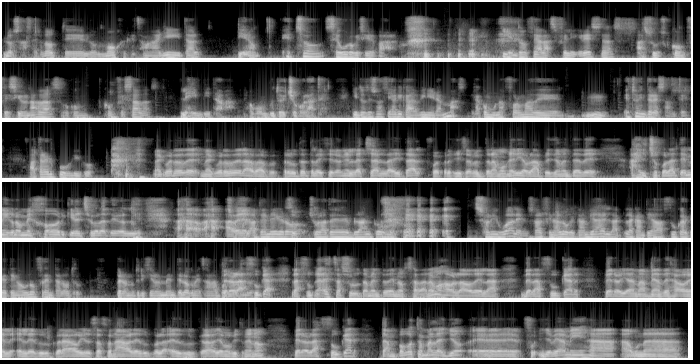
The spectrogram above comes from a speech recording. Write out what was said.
los sacerdotes, los monjes que estaban allí y tal, dijeron, esto seguro que sirve para algo. y entonces a las feligresas, a sus confesionadas o confesadas, les invitaba a un poquito de chocolate. Y entonces eso hacía que cada vez vinieran más. Era como una forma de, mm, esto es interesante, atraer público. me, acuerdo de, me acuerdo de la pregunta que te la hicieron en la charla y tal, fue precisamente una mujer y hablaba precisamente de, ah, el chocolate negro mejor que el chocolate... A, a, chocolate negro, chocolate blanco mejor. Son iguales, o sea, al final lo que cambia es la, la cantidad de azúcar que tenga uno frente al otro pero nutricionalmente lo que me están aportando. Pero el azúcar, el azúcar está absolutamente denostada. No hemos hablado de la, del azúcar, pero y además me has dejado el, edulcorado y el sazonado, el edulcorado, ya hemos visto que no. Pero el azúcar tampoco está mala. Yo eh, llevé a mi hija a una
